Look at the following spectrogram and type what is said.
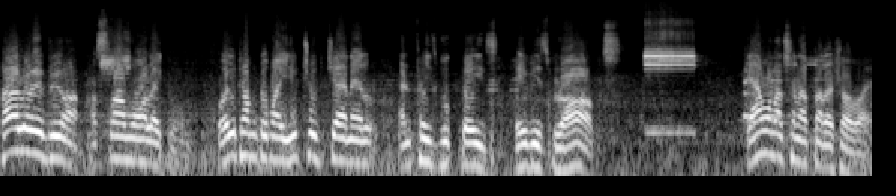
Hello everyone, Assalamu alaikum. Welcome to my YouTube channel and Facebook page Avis Vlogs. কেমন আছেন আপনারা সবাই?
